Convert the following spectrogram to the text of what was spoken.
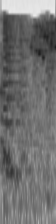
Thank you.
